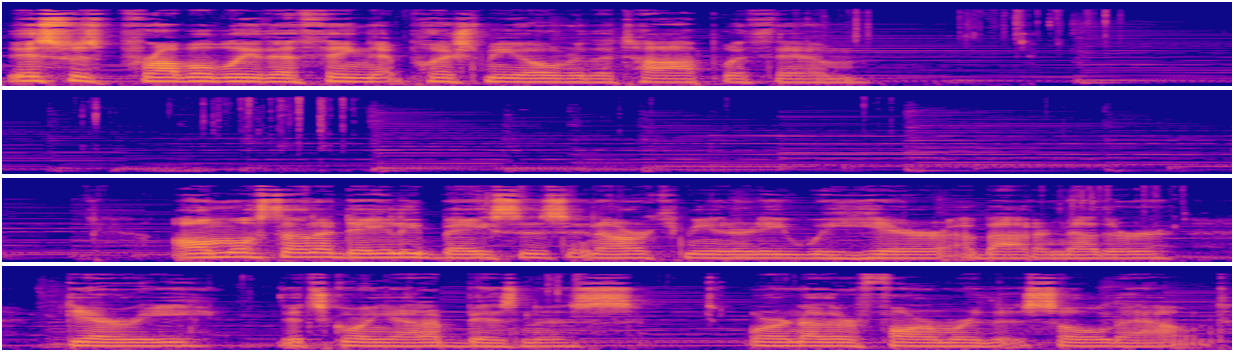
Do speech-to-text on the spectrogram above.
This was probably the thing that pushed me over the top with them. Almost on a daily basis in our community, we hear about another dairy that's going out of business or another farmer that sold out.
